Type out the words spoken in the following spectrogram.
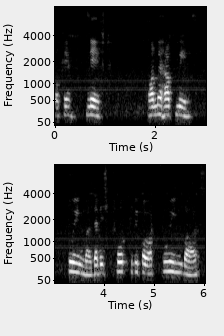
okay next. 1 by half means 2 inverse. That is 4 to the power 2 inverse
